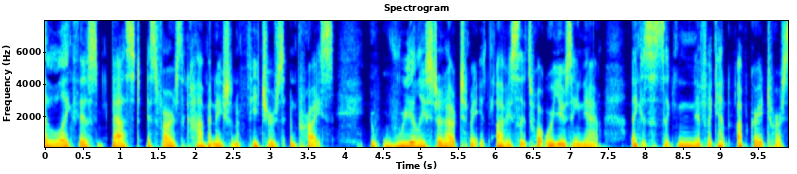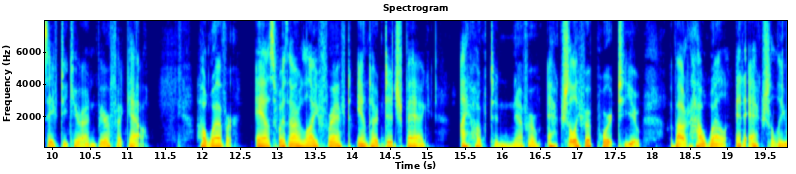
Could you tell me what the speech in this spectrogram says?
I like this best as far as the combination of features and price. It really stood out to me. Obviously, it's what we're using now. I think it's a significant upgrade to our safety gear on Barefoot Gal. However, as with our life raft and our ditch bag, I hope to never actually report to you about how well it actually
